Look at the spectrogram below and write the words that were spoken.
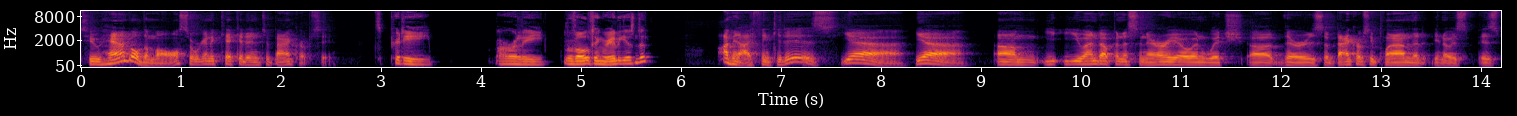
to handle them all, so we're going to kick it into bankruptcy. It's pretty morally revolting, really, isn't it? I mean, I think it is. Yeah, yeah um, you, you, end up in a scenario in which uh, there is a bankruptcy plan that you know is is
